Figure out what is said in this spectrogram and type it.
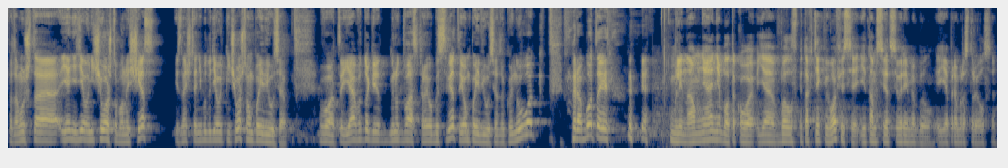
потому что я не делаю ничего, чтобы он исчез, и значит, я не буду делать ничего, чтобы он появился. Вот, и я в итоге минут 20 провел без света, и он появился. Я такой, ну вот, работает. Блин, а у меня не было такого. Я был в Петахтекве в офисе, и там свет все время был, и я прям расстроился.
